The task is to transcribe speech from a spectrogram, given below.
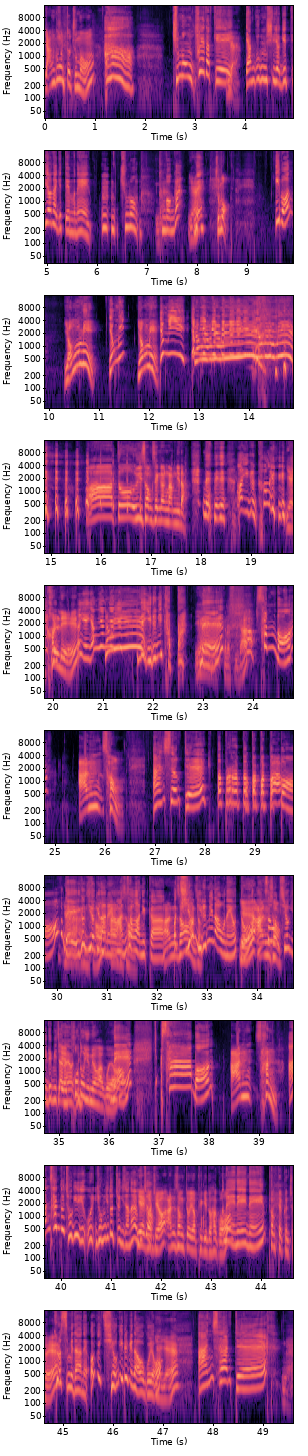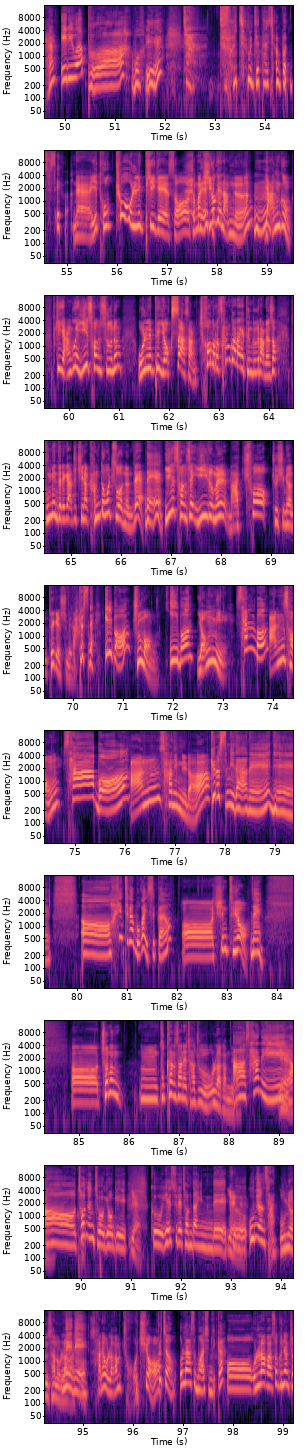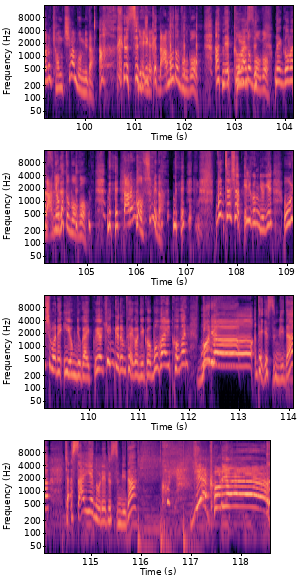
양궁은 또 주몽. 아, 주몽 후에답게 예. 양궁 실력이 뛰어나기 때문에 음, 음 주몽 그건가? 예. 네. 주몽. 2번. 영미. 영미? 영미. 영미. 영미. 영미. 영미. 영미. 아, 또 의성 생각납니다. 네 네 네. 아, 이거 컬리. 예, 컬리. 아, 예, 영영, 영 근데 이름이 같다. 예, 네. 그렇습니다. 3번. 안성. 안성댁 빠빠라빠빠빠빠 네 이거 기억이 나네요 안성, 안성 하니까 안성, 어, 지역 안성. 이름이 나오네요 또 예, 안성 지역 이름이잖아요 예, 포도 유명하고요 네 자, 4번 안산. 안산도 저기 우리 경기도 쪽이잖아요. 그렇죠? 예, 그렇죠. 안성 또 옆이기도 하고. 네, 네, 네. 평택 근처에. 그렇습니다. 네. 어, 지역 이름이 나오고요. 예, 예. 안산댁. 네. 이리 와 봐. 뭐, 예. 자, 두 번째 문제 다시 한번 주세요. 네, 이 도쿄 올림픽에서 정말 네. 기억에 남는 음. 양궁, 특히 양궁의 이 선수는 올림픽 역사상 처음으로 3관왕에 등극을 하면서 국민들에게 아주 진한 감동을 주었는데 네. 이 선수의 이름을 맞춰 주시면 되겠습니다. 그렇습니다. 1번 주몽 2번 영미 3번 안성 4번 안산입니다. 그렇습니다. 네. 네. 어, 힌트가 뭐가 있을까요? 어, 힌트요? 네. 어, 저는 음, 북한산에 자주 올라갑니다. 아, 산이. 예. 아, 저는 저 여기 예. 그 예술의 전당 있는데 예, 그 예. 우면산. 우면산 올라가서 네네. 산에 올라가면 좋지요. 그렇죠. 올라가서 뭐 하십니까? 어, 올라가서 그냥 저는 경치만 봅니다. 아, 그렇습니까? 예, 예. 나무도 보고 아, 네, 고맙습니다. 돌도 보고 네, 고맙습니다. 낙엽도 보고 네. 다른 거 없습니다. 네. 문자샵 1061 50원의 이용료가 있고요. 킹글은 100원이고 모바일 콩은 무료 되겠습니다. 자, 싸이의 노래 듣습니다. 코리아. 예, 코리아!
